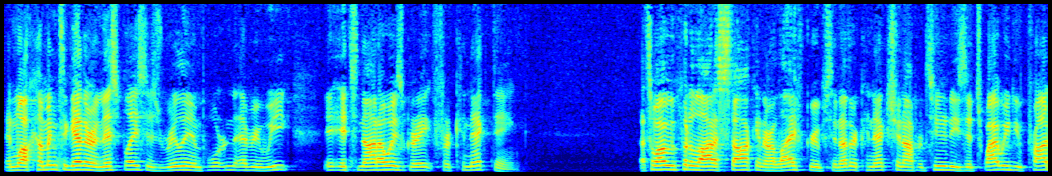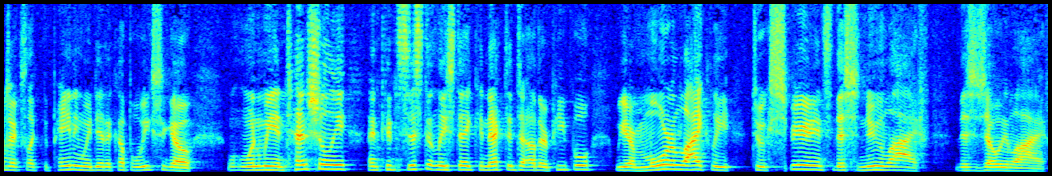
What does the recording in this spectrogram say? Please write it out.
And while coming together in this place is really important every week, it's not always great for connecting. That's why we put a lot of stock in our life groups and other connection opportunities. It's why we do projects like the painting we did a couple weeks ago. When we intentionally and consistently stay connected to other people, we are more likely to experience this new life, this Zoe life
